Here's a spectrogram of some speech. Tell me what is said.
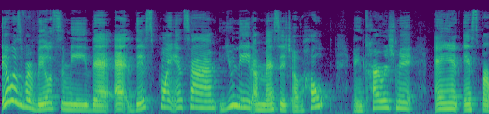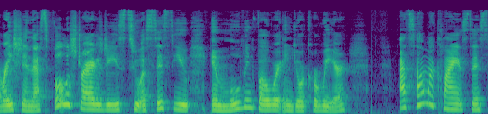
it was revealed to me that at this point in time, you need a message of hope, encouragement, and inspiration that's full of strategies to assist you in moving forward in your career I tell my clients this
